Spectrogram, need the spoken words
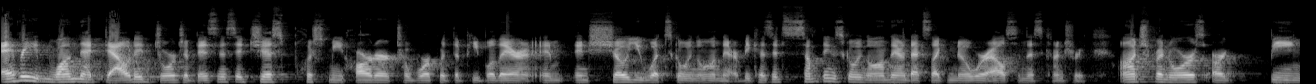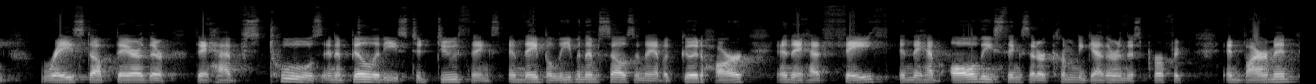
everyone that doubted Georgia business, it just pushed me harder to work with the people there and, and show you what's going on there because it's something's going on there that's like nowhere else in this country. Entrepreneurs are being raised up there. They're, they have tools and abilities to do things, and they believe in themselves, and they have a good heart, and they have faith, and they have all these things that are coming together in this perfect environment.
